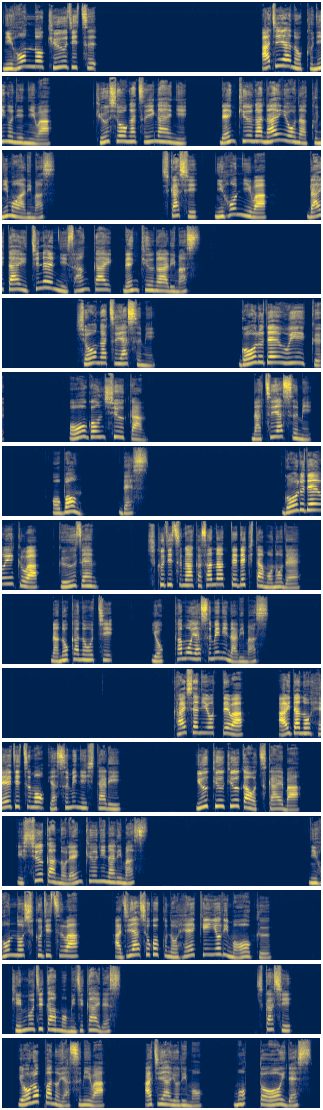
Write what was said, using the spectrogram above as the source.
日本の休日。アジアの国々には旧正月以外に連休がないような国もあります。しかし日本にはだいたい1年に3回連休があります。正月休み、ゴールデンウィーク、黄金週間、夏休み、お盆です。ゴールデンウィークは偶然、祝日が重なってできたもので、7日のうち4日も休みになります。会社によっては、間の平日も休みにしたり、有給休暇を使えば、1週間の連休になります。日本の祝日は、アジア諸国の平均よりも多く、勤務時間も短いです。しかし、ヨーロッパの休みはアジアよりももっと多いです。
